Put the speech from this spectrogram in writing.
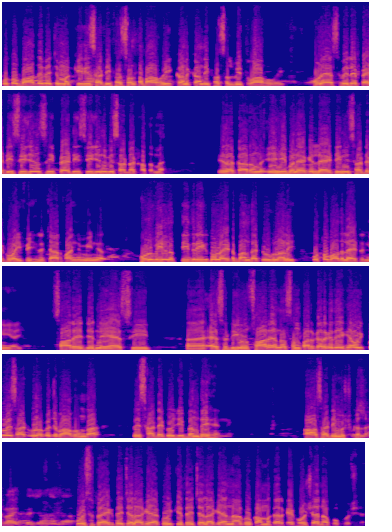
ਉਹ ਤੋਂ ਬਾਅਦ ਦੇ ਵਿੱਚ ਮੱਕੀ ਦੀ ਸਾਡੀ ਫਸਲ ਤਬਾਹ ਹੋਈ, ਕਣਕਾਂ ਦੀ ਫਸਲ ਵੀ ਤਬਾਹ ਹੋ ਗਈ। ਹੁਣ ਇਸ ਵੇਲੇ ਪੈਡੀ ਸੀਜ਼ਨ ਸੀ, ਪੈਡੀ ਸੀਜ਼ਨ ਵੀ ਸਾਡਾ ਖਤਮ ਹੈ। ਇਹਦਾ ਕਾਰਨ ਇਹੀ ਬਣਿਆ ਕਿ ਲਾਈਟ ਹੀ ਨਹੀਂ ਸਾਡੇ ਕੋਲ ਆਈ ਪਿਛਲੇ 4-5 ਮਹੀਨਿਆਂ ਤੋਂ। ਹੁਣ ਵੀ 29 ਤਰੀਕ ਤੋਂ ਲਾਈਟ ਬੰਦ ਹੈ ਟਿਊਬ ਵਾਲੀ ਉਸ ਤੋਂ ਬਾਅਦ ਲਾਈਟ ਨਹੀਂ ਆਈ। ਸਾਰੇ ਜਿੰਨੇ ਐਸਸੀ ਐਸਡੀਓ ਸਾਰਿਆਂ ਨਾਲ ਸੰਪਰਕ ਕਰਕੇ ਦੇਖਿਆ, ਉਹ ਇੱਕੋ ਹੀ ਸਾਡੇ, ਉਹਨਾਂ ਕੋਲ ਜਵਾਬ ਹੁੰਦਾ ਵੀ ਸਾਡੇ ਕੋਲ ਜੀ ਬੰਦੇ ਹੈ ਨਹੀਂ। ਆਹ ਸਾਡੀ ਮੁਸ਼ਕਲ ਹੈ। ਕੋਈ ਸਟ੍ਰਾਈਕ ਤੇ ਚਲਾ ਗਿਆ ਕੋਈ ਕਿਤੇ ਚਲਾ ਗਿਆ ਨਾ ਕੋਈ ਕੰਮ ਕਰਕੇ ਖੁਸ਼ ਹੈ ਨਾ ਕੋਈ ਖੁਸ਼ ਹੈ।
